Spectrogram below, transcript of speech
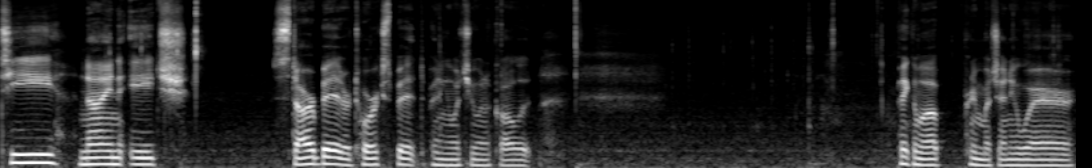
T9H star bit or Torx bit, depending on what you want to call it. Pick them up pretty much anywhere.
